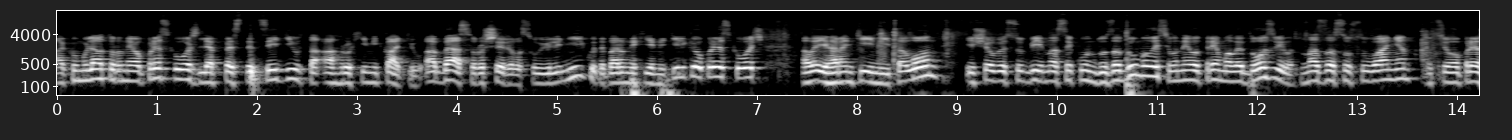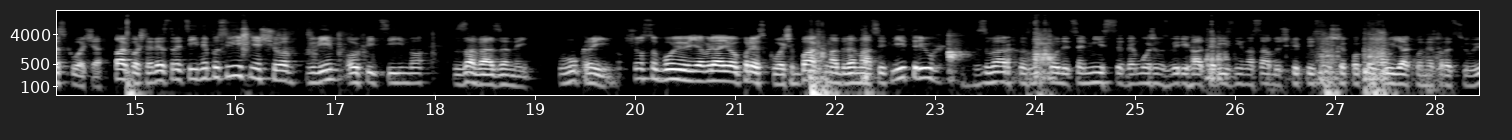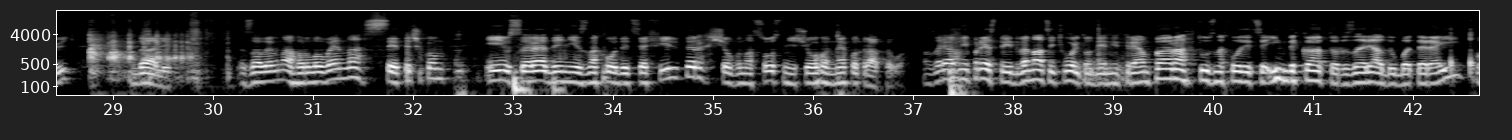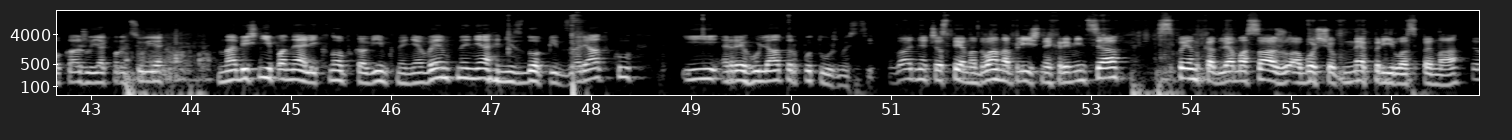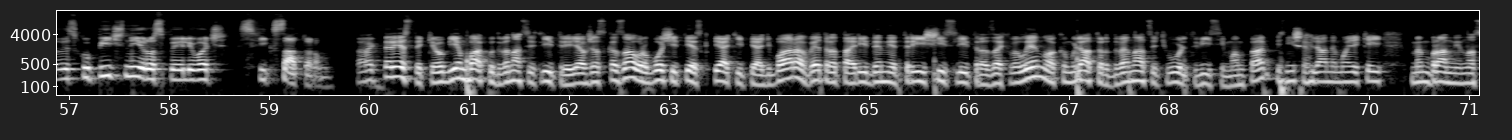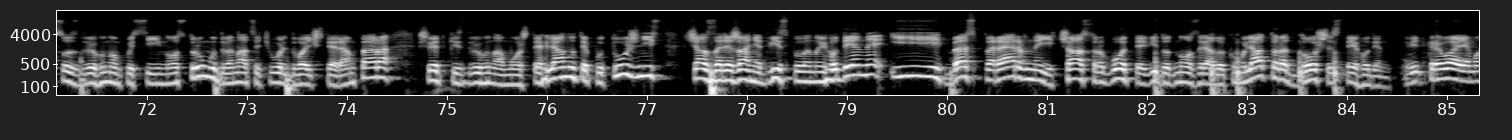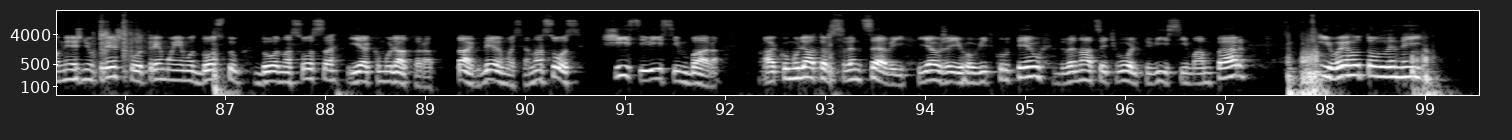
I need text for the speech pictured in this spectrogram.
Акумуляторний оприскувач для пестицидів та агрохімікатів. АБС розширила свою лінійку. Тепер в них є не тільки оприскувач, але й гарантійний талон. І що ви собі на секунду задумались, вони отримали дозвіл на застосування цього оприскувача. Також реєстраційне посвідчення, що він офіційно завезений в Україну. Що собою являє оприскувач? Бак на 12 літрів. Зверху знаходиться місце, де можемо зберігати різні насадочки. Пізніше покажу, як вони працюють. Далі. Заливна горловина з ситечком, і всередині знаходиться фільтр, щоб в насос нічого не потрапило. Зарядний пристрій 12 вольт 1,3 ампера. Тут знаходиться індикатор заряду батареї. Покажу, як працює. На бічній панелі кнопка вімкнення-вимкнення, гніздо під зарядку і регулятор потужності. Задня частина два наплічних ремінця, спинка для масажу або щоб не пріла спина, телескопічний розпилювач з фіксатором. Характеристики: об'єм баку 12 літрів, я вже сказав, робочий тиск 5,5 бара, витрата рідини 3,6 літра за хвилину, акумулятор 12 вольт 8 ампер. Пізніше глянемо, який мембранний насос з двигуном постійного струму. 12 вольт 24 ампера. Швидкість двигуна можете глянути, потужність, час заряджання 2,5 години. І безперервний час роботи від одного заряду акумулятора до 6 годин. Відкриваємо нижню кришку, отримуємо доступ до насоса і акумулятора. Так, дивимося, насос 6,8 бара. Акумулятор свинцевий, я вже його відкрутив, 12 вольт 8 ампер. І виготовлений,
